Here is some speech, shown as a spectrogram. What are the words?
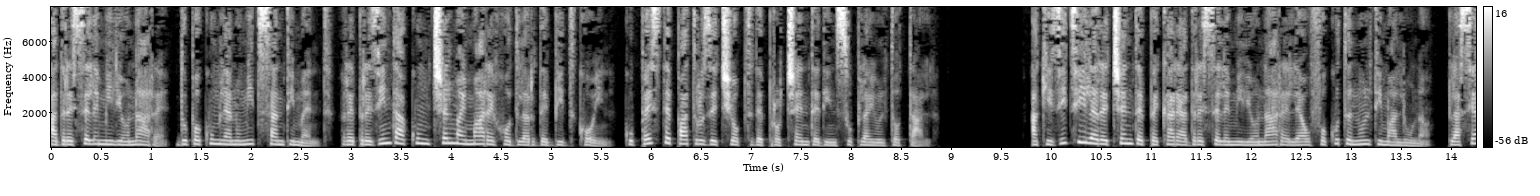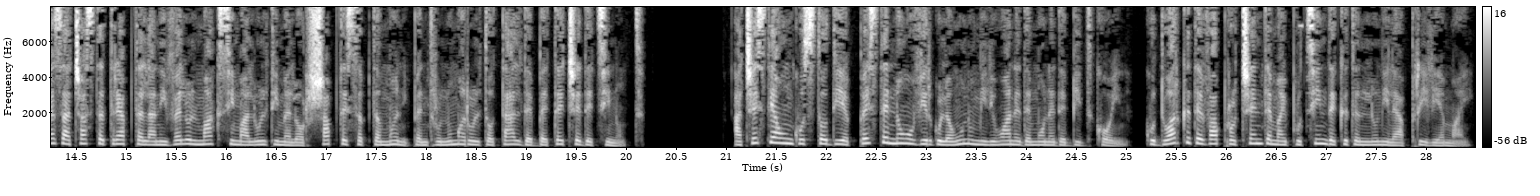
Adresele milionare, după cum le-a numit Sentiment, reprezintă acum cel mai mare hodler de bitcoin, cu peste 48% din suplaiul total. Achizițiile recente pe care adresele milionare le-au făcut în ultima lună plasează această treaptă la nivelul maxim al ultimelor șapte săptămâni pentru numărul total de BTC deținut. Acestea au în custodie peste 9,1 milioane de monede Bitcoin, cu doar câteva procente mai puțin decât în lunile aprilie-mai.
